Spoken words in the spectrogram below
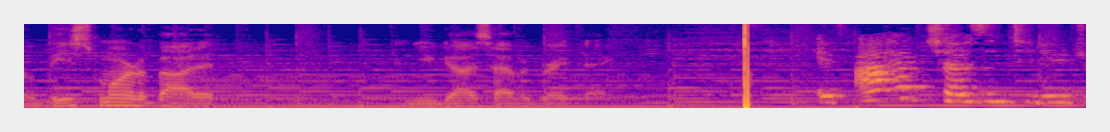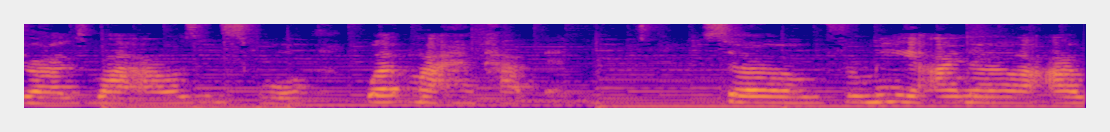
So be smart about it, and you guys have a great day. If I had chosen to do drugs while I was in school, what might have happened? So for me, I know I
